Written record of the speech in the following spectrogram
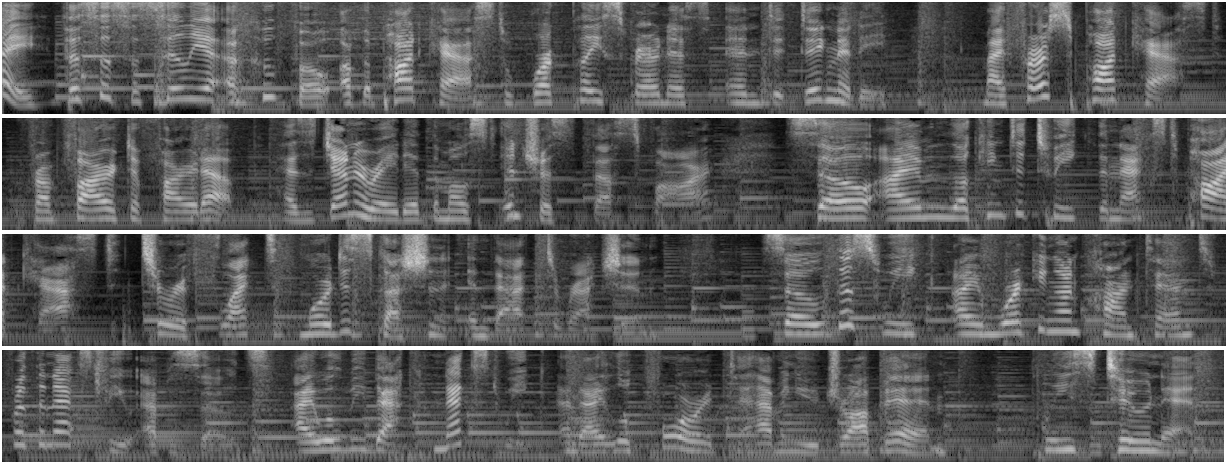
Hi, this is Cecilia Akufo of the podcast Workplace Fairness and Dignity. My first podcast, From Fire to Fired Up, has generated the most interest thus far, so I'm looking to tweak the next podcast to reflect more discussion in that direction. So this week, I'm working on content for the next few episodes. I will be back next week, and I look forward to having you drop in. Please tune in.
